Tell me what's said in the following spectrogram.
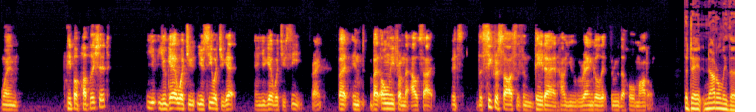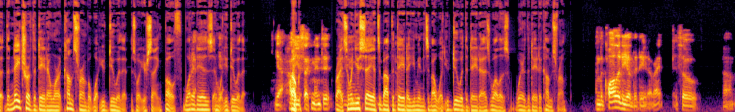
when people publish it, you, you get what you you see what you get and you get what you see right but in but only from the outside. It's the secret sauce is in data and how you wrangle it through the whole model. The data not only the the nature of the data and where it comes from but what you do with it is what you're saying. Both what yeah. it is and yeah. what you do with it. Yeah. How okay. you segment it. Right. So you, when you say it's about the data you mean it's about what you do with the data as well as where the data comes from. And the quality of the data right? So um,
